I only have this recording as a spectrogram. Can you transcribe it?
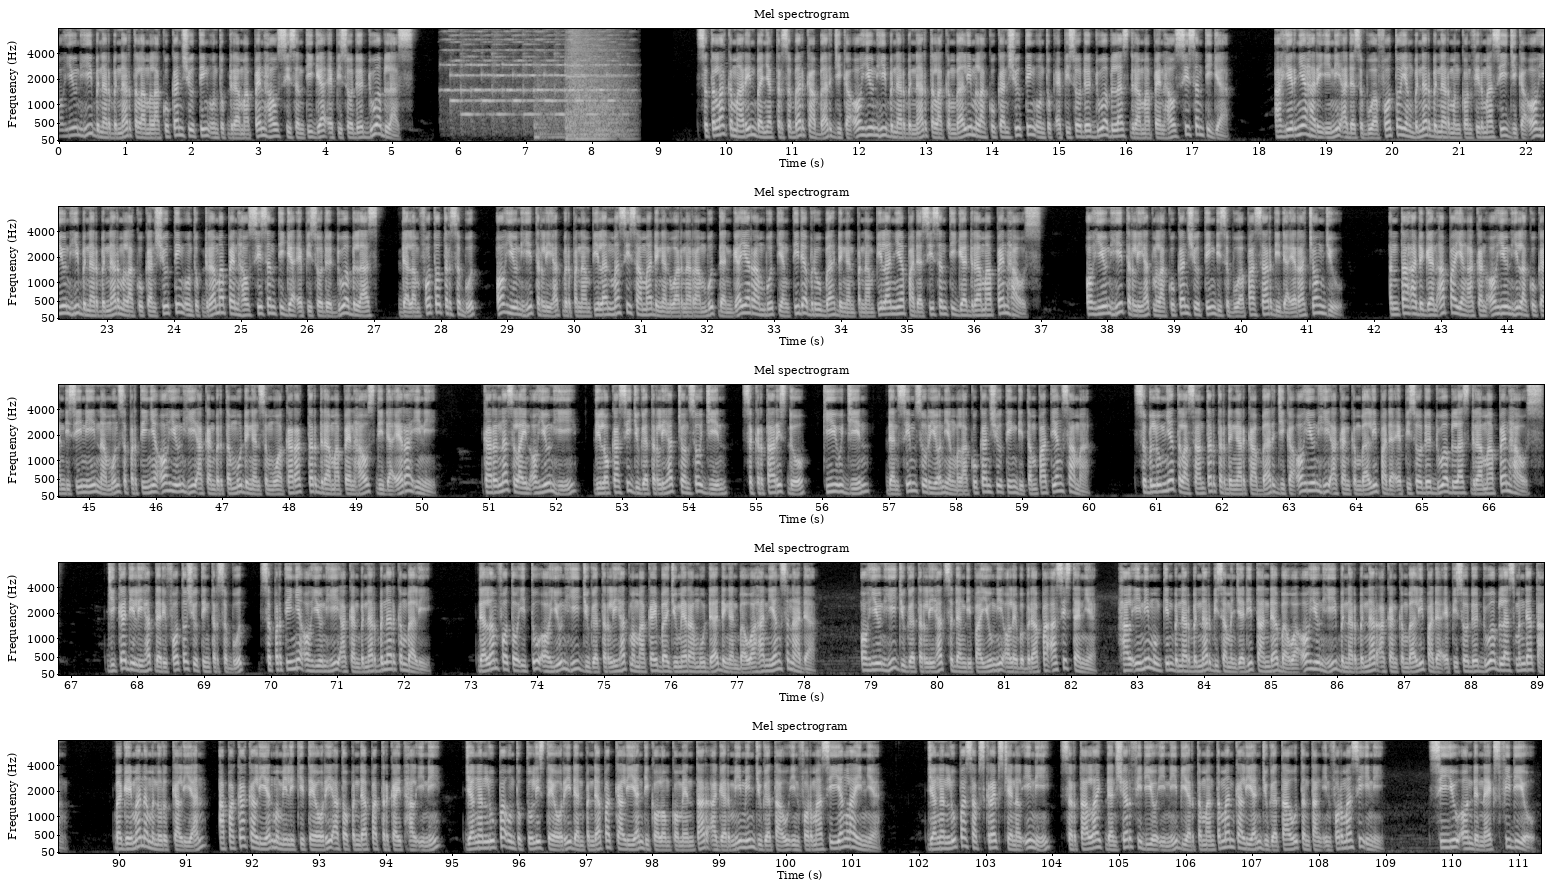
Oh Hyun Hee benar-benar telah melakukan syuting untuk drama Penthouse Season 3 episode 12. Setelah kemarin banyak tersebar kabar jika Oh Hyun Hee benar-benar telah kembali melakukan syuting untuk episode 12 drama Penthouse Season 3. Akhirnya hari ini ada sebuah foto yang benar-benar mengkonfirmasi jika Oh Hyun Hee benar-benar melakukan syuting untuk drama Penthouse Season 3 episode 12. Dalam foto tersebut, Oh Hyun Hee terlihat berpenampilan masih sama dengan warna rambut dan gaya rambut yang tidak berubah dengan penampilannya pada season 3 drama Penthouse. Oh Hyun Hee terlihat melakukan syuting di sebuah pasar di daerah Chongju. Entah adegan apa yang akan Oh Hyun Hee lakukan di sini namun sepertinya Oh Hyun Hee akan bertemu dengan semua karakter drama Penthouse di daerah ini. Karena selain Oh Hyun Hee, di lokasi juga terlihat Chon So Jin, Sekretaris Do, Kyu Jin, dan Sim Suryon yang melakukan syuting di tempat yang sama. Sebelumnya telah santer terdengar kabar jika Oh Yun Hee akan kembali pada episode 12 drama Penthouse. Jika dilihat dari foto syuting tersebut, sepertinya Oh Yun Hee akan benar-benar kembali. Dalam foto itu Oh Yun Hee juga terlihat memakai baju merah muda dengan bawahan yang senada. Oh Yun Hee juga terlihat sedang dipayungi oleh beberapa asistennya. Hal ini mungkin benar-benar bisa menjadi tanda bahwa Oh Yun Hee benar-benar akan kembali pada episode 12 mendatang. Bagaimana menurut kalian? Apakah kalian memiliki teori atau pendapat terkait hal ini? Jangan lupa untuk tulis teori dan pendapat kalian di kolom komentar agar Mimin juga tahu informasi yang lainnya. Jangan lupa subscribe channel ini, serta like dan share video ini biar teman-teman kalian juga tahu tentang informasi ini. See you on the next video.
